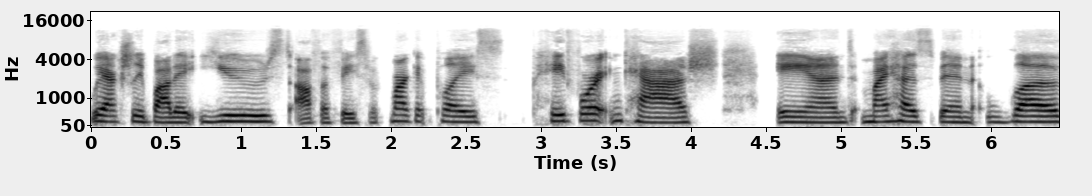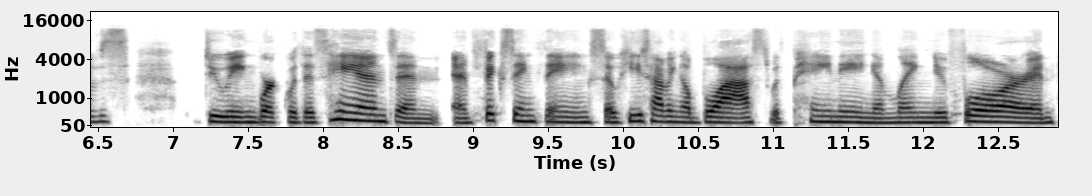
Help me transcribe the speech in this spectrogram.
We actually bought it used off of Facebook Marketplace, paid for it in cash. And my husband loves doing work with his hands and and fixing things. So he's having a blast with painting and laying new floor and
